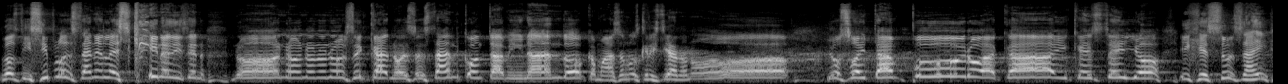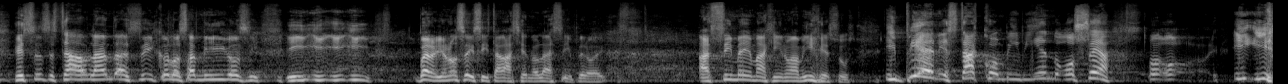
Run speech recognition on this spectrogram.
Los discípulos están en la esquina diciendo, no, no, no, no, no, se, no, se están contaminando, como hacen los cristianos. No, yo soy tan puro acá y qué sé yo. Y Jesús ahí, Jesús estaba hablando así con los amigos y, y, y, bueno, yo no sé si estaba haciéndolo así, pero así me imagino a mí Jesús. Y bien, está conviviendo, o sea, y,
